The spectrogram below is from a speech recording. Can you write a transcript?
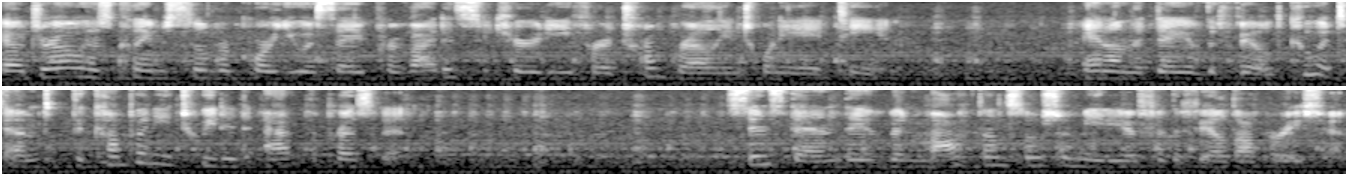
Goudreau has claimed Silvercorp USA provided security for a Trump rally in 2018. And on the day of the failed coup attempt, the company tweeted at the president. Since then, they have been mocked on social media for the failed operation.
